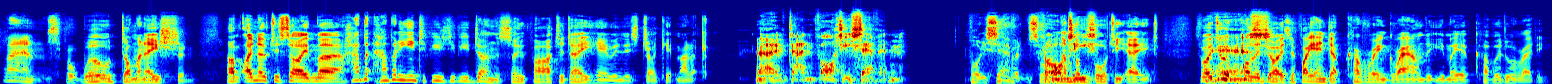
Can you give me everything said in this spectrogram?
plans for world domination. Um, I notice I'm. Uh, how, how many interviews have you done so far today here in this junket, Malak? I've done 47. 47, so I'm number 48. So I do Yes. apologise if I end up covering ground that you may have covered already.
